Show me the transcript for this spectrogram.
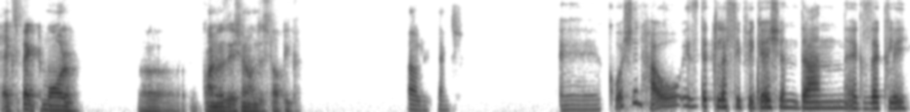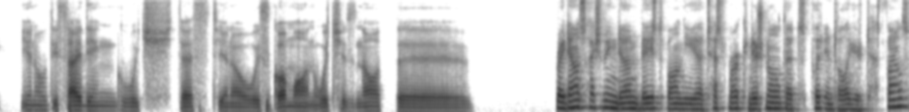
expect more uh, conversation on this topic. All right, thanks. Uh, question, how is the classification done exactly? You know, deciding which test, you know, is common, which is not. Uh, Right now, it's actually being done based upon the uh, test mark conditional that's put into all your test files.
